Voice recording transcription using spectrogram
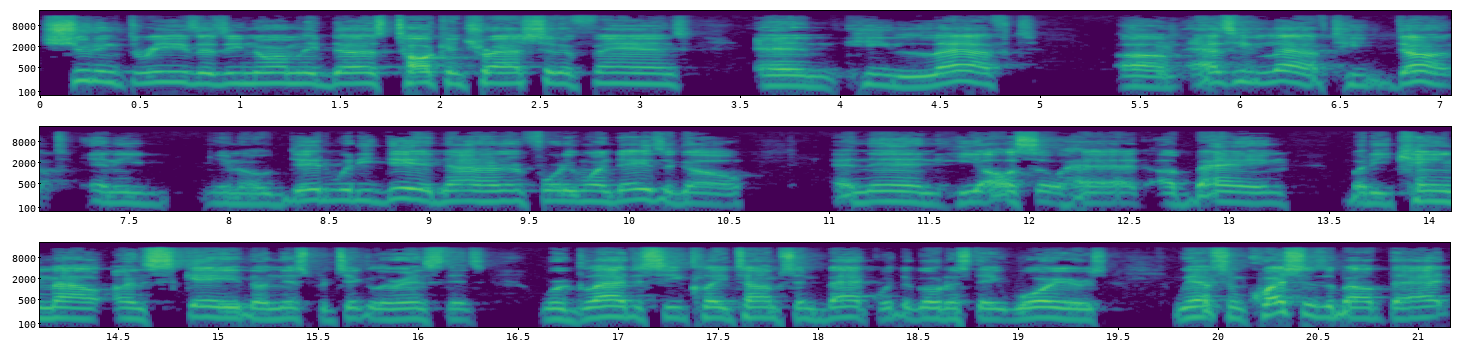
shooting threes as he normally does, talking trash to the fans. And he left. Um, as he left, he dunked and he, you know, did what he did 941 days ago. And then he also had a bang, but he came out unscathed on this particular instance. We're glad to see Klay Thompson back with the Golden State Warriors. We have some questions about that.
